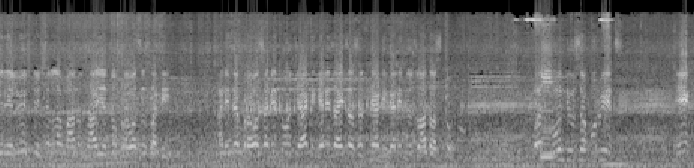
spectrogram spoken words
की रेल्वे स्टेशनला माणूस हा येतो प्रवासासाठी. आणि त्या प्रवासाने तो ज्या ठिकाणी जायचा असेल त्या ठिकाणी तो जात असतो. पण दोन दिवसापूर्वीच एक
